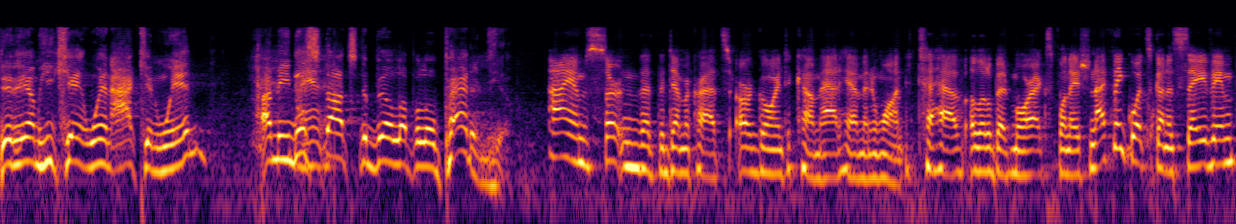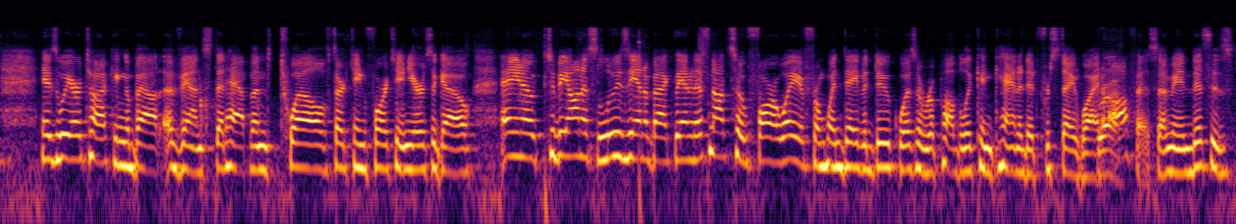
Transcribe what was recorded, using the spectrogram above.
than him. He can't win, I can win. I mean, this I- starts to build up a little pattern here. I am certain that the Democrats are going to come at him and want to have a little bit more explanation. I think what's going to save him is we are talking about events that happened 12, 13, 14 years ago. And, you know, to be honest, Louisiana back then, it's not so far away from when David Duke was a Republican candidate for statewide Right. office. I mean, this is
